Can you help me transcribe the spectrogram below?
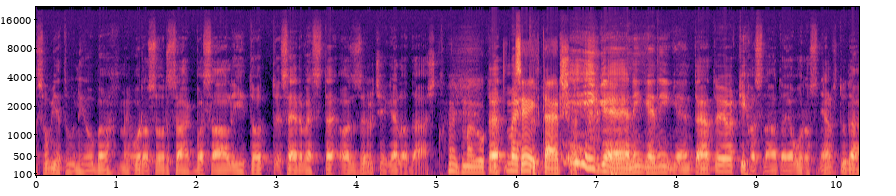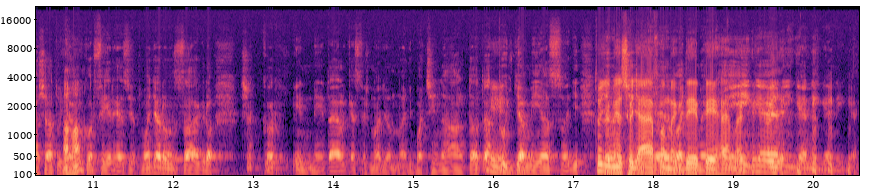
Szovjetunióba, meg Oroszországba szállított, szervezte a zöldségeladást. Hát maguk Tehát meg, cégtársak. Igen, igen, igen. Tehát ő kihasználta a orosz nyelvtudását, ugye Aha. amikor férhez jött Magyarországra, és akkor innét elkezdte, és nagyon nagyba csinálta. Tehát Én. tudja mi az, hogy... Tudja mi az, hogy ÁFA, meg DPH, meg... meg igen, igen, igen, igen.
